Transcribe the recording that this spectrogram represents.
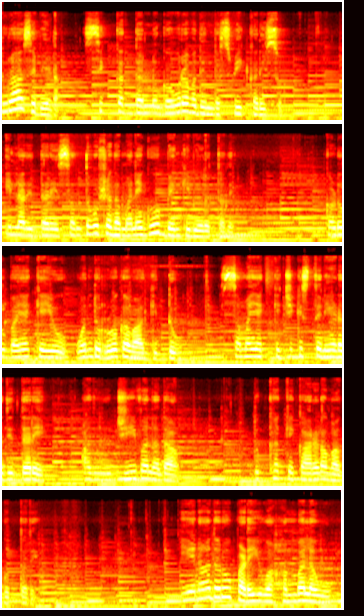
ದುರಾಸೆ ಬೇಡ. ಸಿಕ್ಕದ್ದನ್ನು ಗೌರವದಿಂದ ಸ್ವೀಕರಿಸು. ಇಲ್ಲದಿದ್ದರೆ ಸಂತೋಷದ ಮನೆಗೂ ಬೆಂಕಿ ಬೀಳುತ್ತದೆ. ಕಡು ಬಯಕೆಯು ಒಂದು ರೋಗವಾಗಿದ್ದು ಸಮಯಕ್ಕೆ ಚಿಕಿತ್ಸೆ ನೀಡದಿದ್ದರೆ ಅದು ಜೀವನದ ದುಃಖಕ್ಕೆ ಕಾರಣವಾಗುತ್ತದೆ. ಏನಾದರೂ ಪಡೆಯುವ ಹಂಬಲವು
